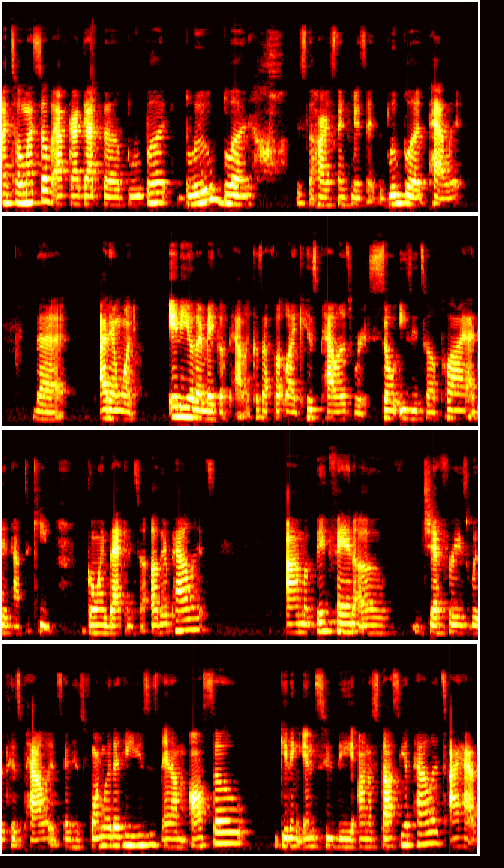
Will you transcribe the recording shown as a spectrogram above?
I told myself after I got the blue blood, blue blood, it's the hardest thing for me to say, the blue blood palette, that I didn't want any other makeup palette because I felt like his palettes were so easy to apply. I didn't have to keep going back into other palettes. I'm a big fan of Jeffree's with his palettes and his formula that he uses, and I'm also getting into the Anastasia palettes. I have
